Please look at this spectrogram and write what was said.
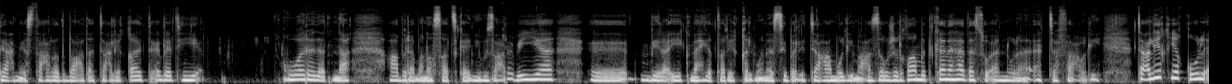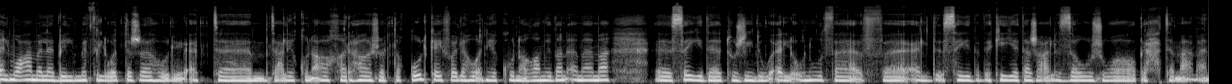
دعني أستعرض بعض التعليقات التي وردتنا عبر منصات سكاي نيوز عربية. آه، برأيك ما هي الطريقة المناسبة للتعامل مع الزوج الغامض؟ كان هذا سؤالنا التفاعلي. تعليق يقول المعاملة بالمثل والتجاهل التام تعليق آخر هاجر تقول كيف له أن يكون غامضا أمام آه، سيدة تجيد الأنوثة؟ فالسيدة ذكية تجعل الزوج واضح تماما.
